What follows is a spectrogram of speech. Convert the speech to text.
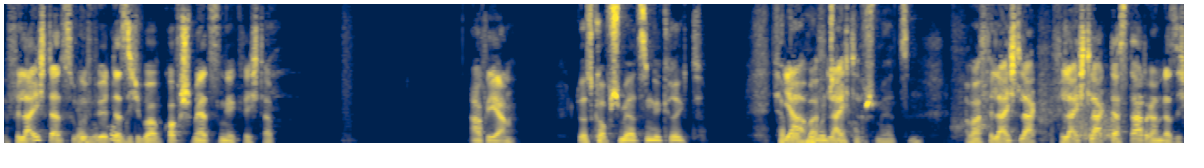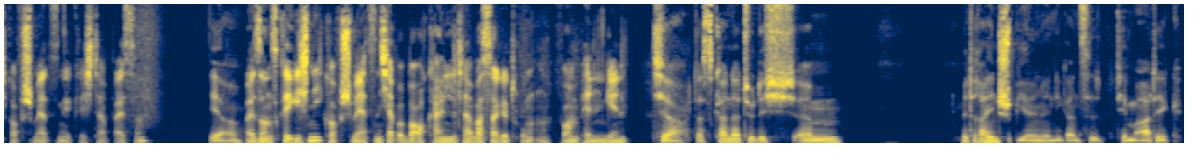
vielleicht dazu gern geführt, dass ich überhaupt Kopfschmerzen gekriegt habe. Adrian. Du hast Kopfschmerzen gekriegt. Ich habe Ja, aber vielleicht- Kopfschmerzen. Aber vielleicht lag, vielleicht lag das daran, dass ich Kopfschmerzen gekriegt habe, weißt du? Ja. Weil sonst kriege ich nie Kopfschmerzen. Ich habe aber auch keinen Liter Wasser getrunken vorm Pennen gehen. Tja, das kann natürlich ähm, mit reinspielen in die ganze Thematik.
